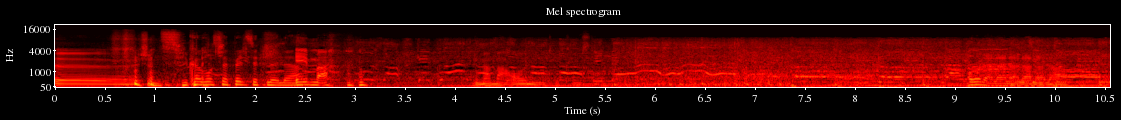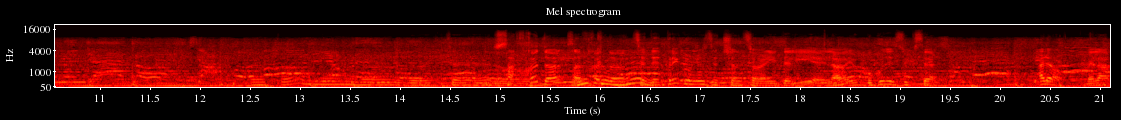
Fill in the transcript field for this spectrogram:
euh, je ne sais pas. Comment s'appelle cette nana? Emma. Emma Marron ou un truc comme ça. Oh là là là là là là. Ça fredonne, ça fredonne. C'était très connu cette chanson en Italie et elle a eu beaucoup de succès. Alors, Mais là,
